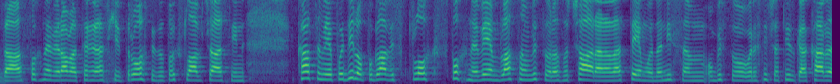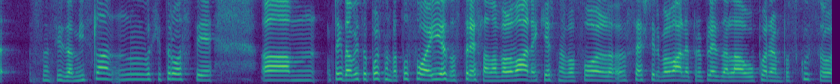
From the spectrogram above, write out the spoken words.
da sploh ne bi rabila trenirati hitrosti za toliko slab čas. In, Kaj se mi je podilo po glavi, sploh, sploh ne vem. Bila sem v bistvu razočarana na tem, da nisem v bistvu uresničila tistega, kar sem si zamislila v hitrosti. Um, tako da v bistvu sem pa to svoje jezo stresla na balvane, kjer sem pa pol vse štiri balvane preplezala v prvem poskusu.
